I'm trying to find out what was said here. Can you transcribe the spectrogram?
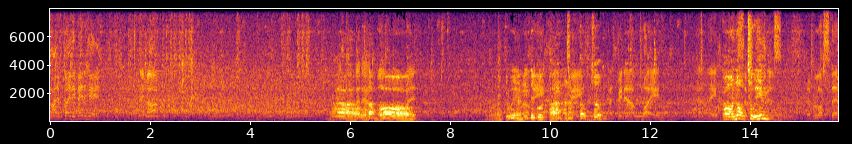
They might have played him in here. Neymar. Ah, what was that ball? What am I doing? I did the good part and I fucked up. Has been outplayed. And the Oh, not to him. supporters Have lost their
